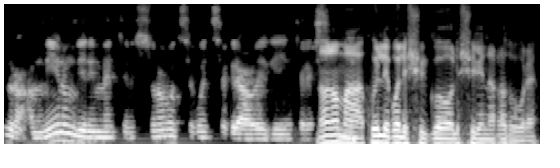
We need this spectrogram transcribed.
Allora, a me non viene in mente nessuna conseguenza grave che interessa. No, no, ma quelle poi le, scelgo, le sceglie il narratore.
